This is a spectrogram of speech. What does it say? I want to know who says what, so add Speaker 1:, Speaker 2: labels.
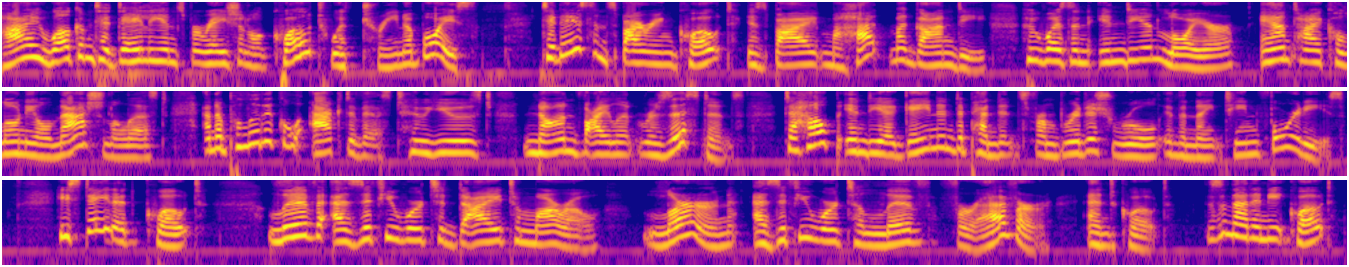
Speaker 1: Hi, welcome to Daily Inspirational Quote with Trina Boyce. Today's inspiring quote is by Mahatma Gandhi, who was an Indian lawyer, anti colonial nationalist, and a political activist who used nonviolent resistance to help India gain independence from British rule in the 1940s. He stated, quote, Live as if you were to die tomorrow. Learn as if you were to live forever. End quote. Isn't that a neat quote?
